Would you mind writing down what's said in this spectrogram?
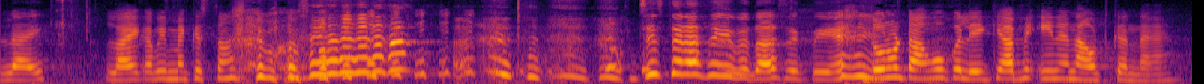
लाइक हम्म? लाइक अभी मैं किस तरह से जिस तरह से ये बता सकती है। दोनों टांगों को लेके आपने इन एंड आउट करना है।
